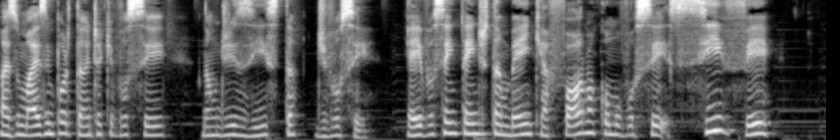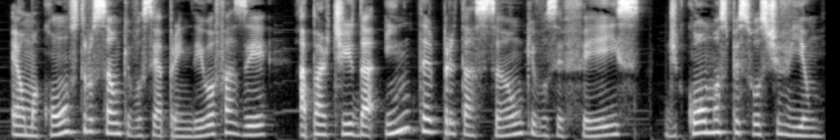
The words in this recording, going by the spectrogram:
Mas o mais importante é que você não desista de você. E aí você entende também que a forma como você se vê é uma construção que você aprendeu a fazer a partir da interpretação que você fez de como as pessoas te viam,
